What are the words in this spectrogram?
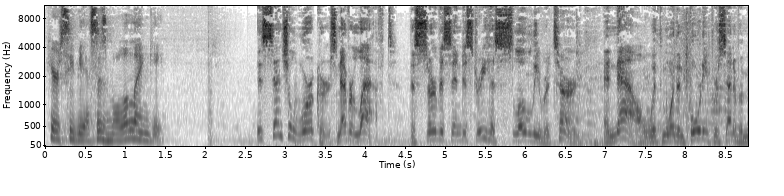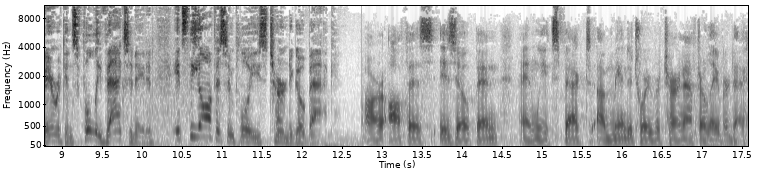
Here's CBS's Mola Lenghi. Essential workers never left. The service industry has slowly returned, and now, with more than 40% of Americans fully vaccinated, it's the office employees' turn to go back. Our office is open, and we expect a mandatory return after Labor Day.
